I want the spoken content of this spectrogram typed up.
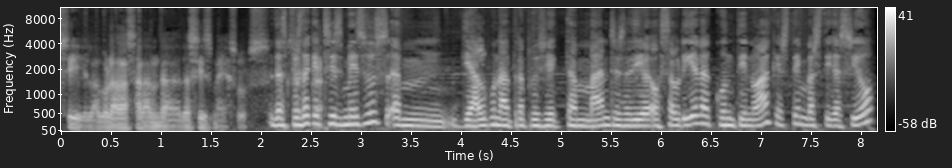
sí, la durada seran de, de sis mesos. Després d'aquests sis mesos, eh, hi ha algun altre projecte en mans? És a dir, o s'hauria de continuar aquesta investigació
